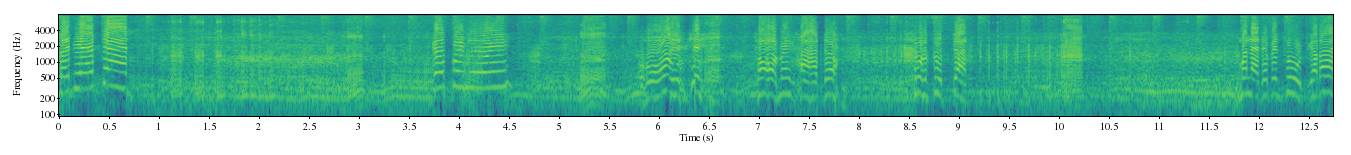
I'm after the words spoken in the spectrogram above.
กระเดียจัดกระปุยมุยโอ้โหยังไง ท่อไม่ขาดด้วยตัวสุดจัด มันอาจจะเป็นสูตรก็ได้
